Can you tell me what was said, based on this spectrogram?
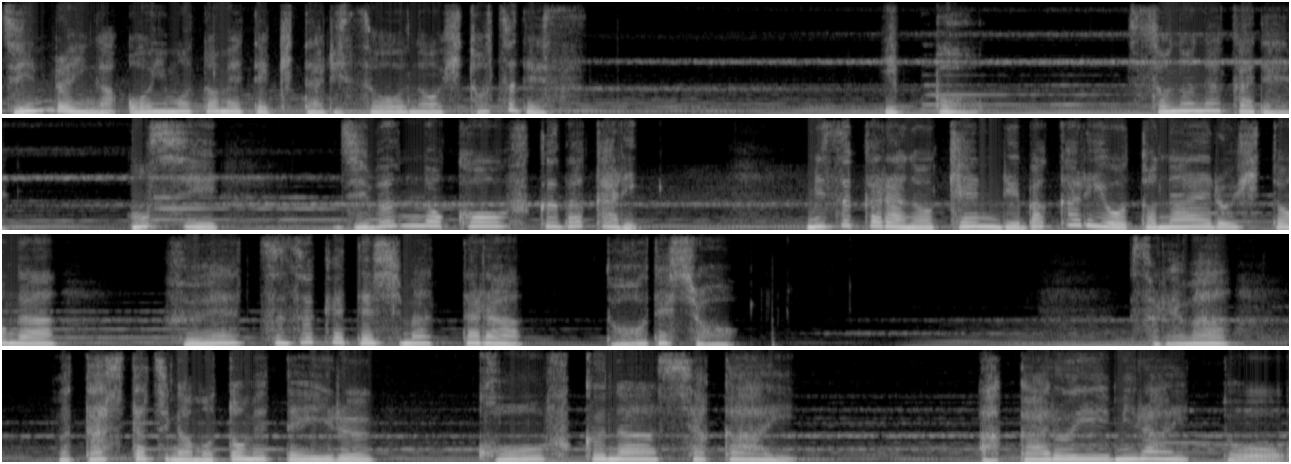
人類が追い求めてきた理想の一つです。一方その中でもし自分の幸福ばかり自らの権利ばかりを唱える人が増え続けてしまったらどうでしょう？それは私たちが求めている幸福な社会明るい未来と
